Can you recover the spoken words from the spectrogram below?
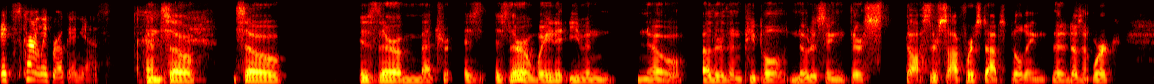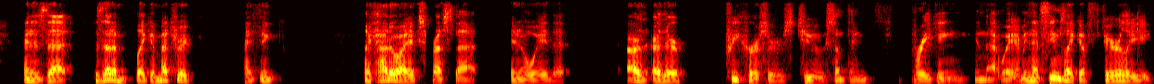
it's currently broken yes And so, so is there a metric, is, is there a way to even know other than people noticing their stuff, their software stops building, that it doesn't work? And is that, is that a, like a metric? I think, like, how do I express that in a way that, are, are there precursors to something breaking in that way? I mean, that seems like a fairly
